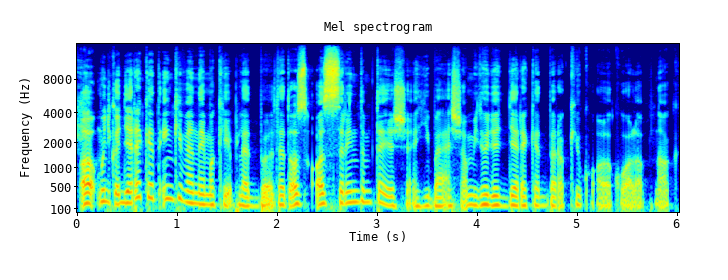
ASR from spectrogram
A, mondjuk a gyereket én kivenném a képletből, tehát az, az szerintem teljesen hibás, amit, hogy a gyereket berakjuk alkoalapnak.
